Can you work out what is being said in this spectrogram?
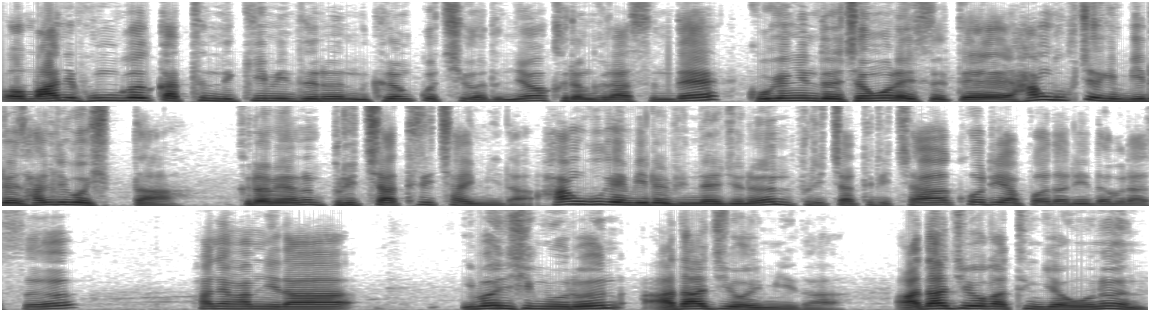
어, 많이 본 것 같은 느낌이 드는 그런 꽃이거든요. 그런 그라스인데 고객님들 정원에 있을 때 한국적인 미를 살리고 싶다. 그러면 브리차 트리차입니다. 한국의 미를 빛내주는 브리차 트리차 코리안 버더 리더그라스 환영합니다. 이번 식물은 아다지오입니다. 아다지오 같은 경우는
